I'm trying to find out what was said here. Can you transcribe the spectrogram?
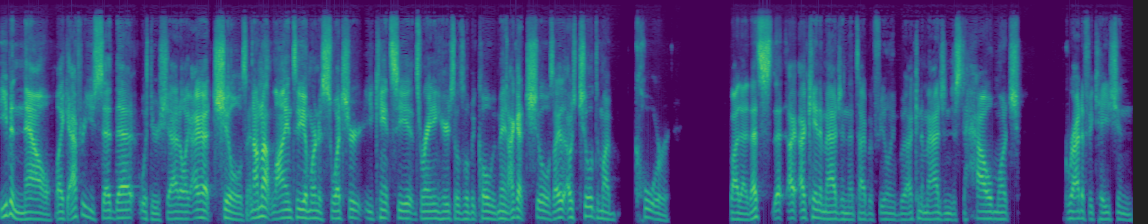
even now, like after you said that with your shadow, like I got chills, and I'm not lying to you. I'm wearing a sweatshirt. You can't see it. It's raining here, so it's a little bit cold. But man, I got chills. I, I was chilled to my core by that. That's that. I, I can't imagine that type of feeling, but I can imagine just how much gratification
